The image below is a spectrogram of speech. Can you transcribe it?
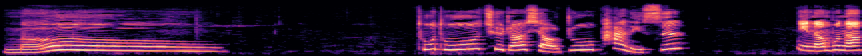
某。”图图去找小猪帕里斯。你能不能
